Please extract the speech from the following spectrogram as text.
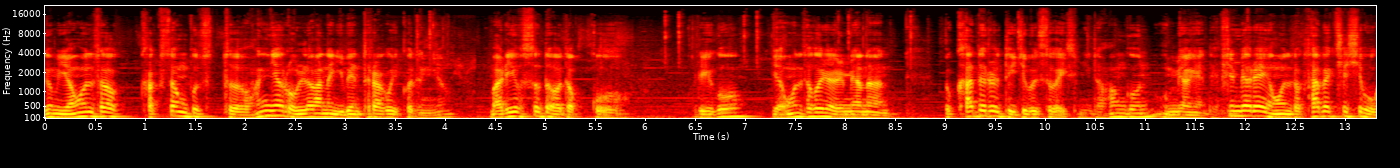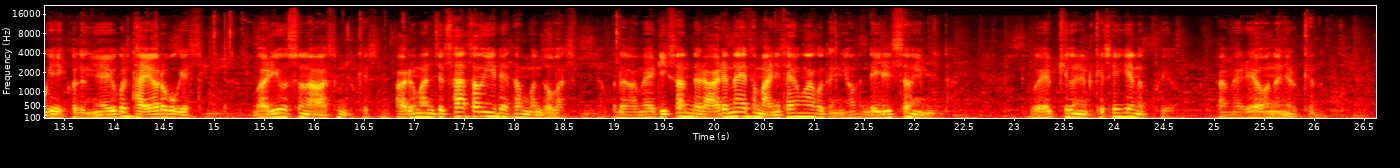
지금 영혼석 각성 부스트 확률 올라가는 이벤트를 하고 있거든요. 마리우스도 얻었고 그리고 영혼석을 열면은 요 카드를 뒤집을 수가 있습니다. 황군 운명의 대 필멸의 영혼석 475개 있거든요. 이걸 다 열어보겠습니다. 마리우스 나왔으면 좋겠습니다. 아르만즈 사성일에서 한번 넣어봤습니다. 그 다음에 리산드를 아레나에서 많이 사용하거든요. 근데 1성입니다. 그리고 에픽은 이렇게 3개 넣고요. 그 다음에 레어는 이렇게 넣고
